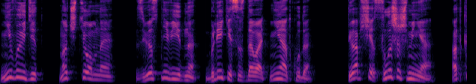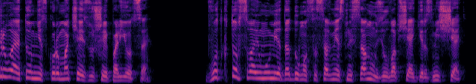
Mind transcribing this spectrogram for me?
Не выйдет, ночь темная, звезд не видно, блики создавать неоткуда. Ты вообще слышишь меня? Открывай, а то мне скоро моча из ушей польется. Вот кто в своем уме додумался совместный санузел в общаге размещать?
